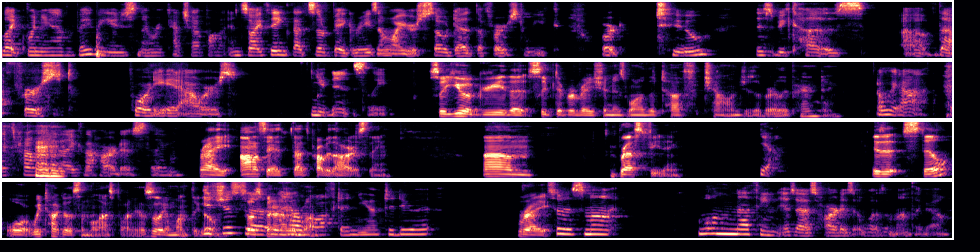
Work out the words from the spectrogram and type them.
like when you have a baby, you just never catch up on it. And so I think that's a big reason why you're so dead the first week or two is because of that first 48 hours you didn't sleep. so you agree that sleep deprivation is one of the tough challenges of early parenting? Oh yeah, that's probably like the hardest thing. Right. Honestly, that's probably the hardest thing. Um, breastfeeding. Yeah. Is it still, or we talked about this on the last podcast? This was like a month ago. It's just so it's uh, been another how month. often you have to do it. Right. So it's not well, nothing is as hard as it was a month ago.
